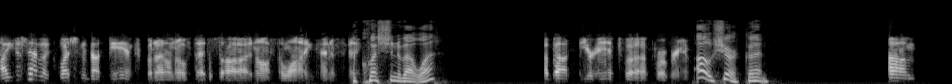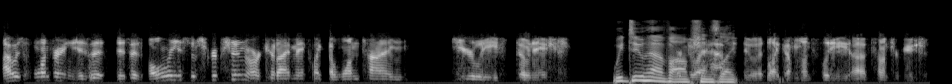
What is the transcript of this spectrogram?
I just have a question about AMP, but I don't know if that's uh, an off the line kind of A question about what? About your AMP uh, program. Oh, sure. Go ahead. Um, I was wondering, is it is it only a subscription, or could I make like a one time yearly donation? We do have Or do I options have like to do it like a monthly uh, contribution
